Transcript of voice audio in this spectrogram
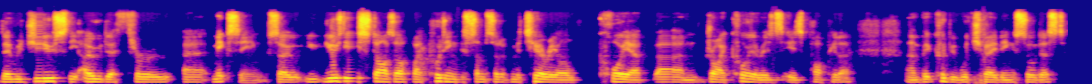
they reduce the odor through uh, mixing. So you usually start off by putting some sort of material, coir, um, dry coir is is popular, um, but it could be wood shaving, sawdust.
